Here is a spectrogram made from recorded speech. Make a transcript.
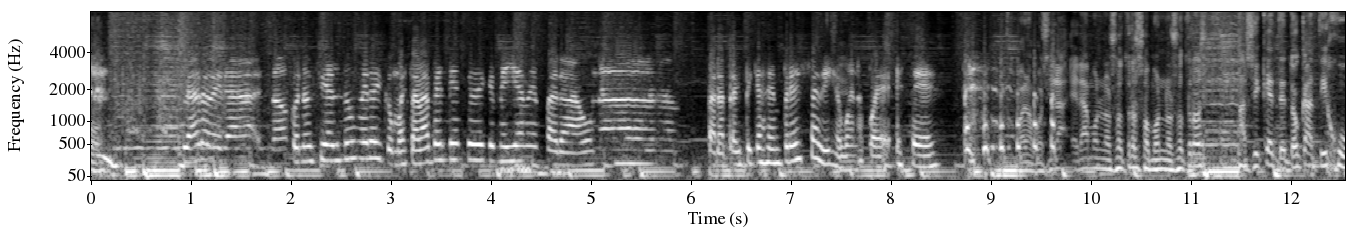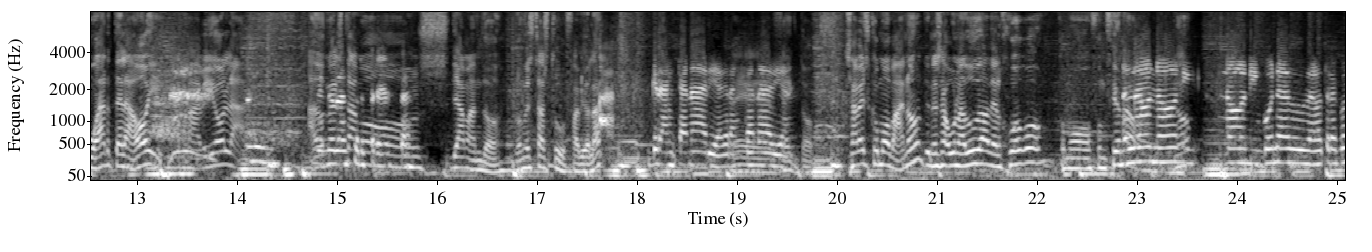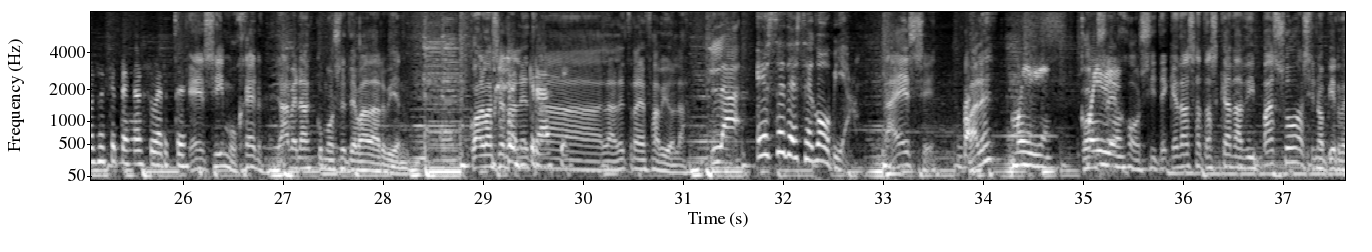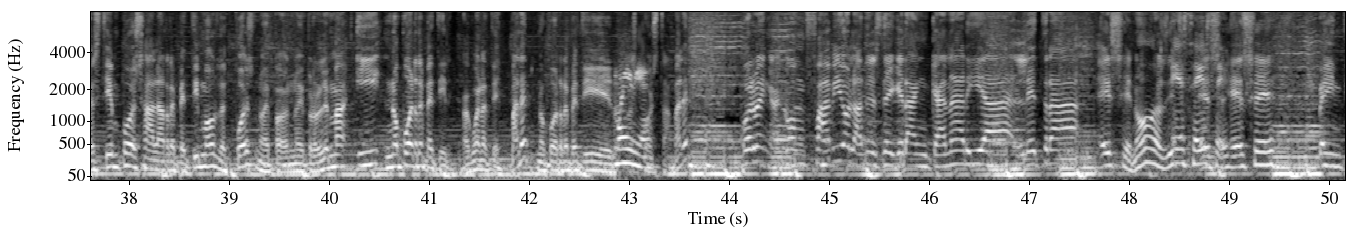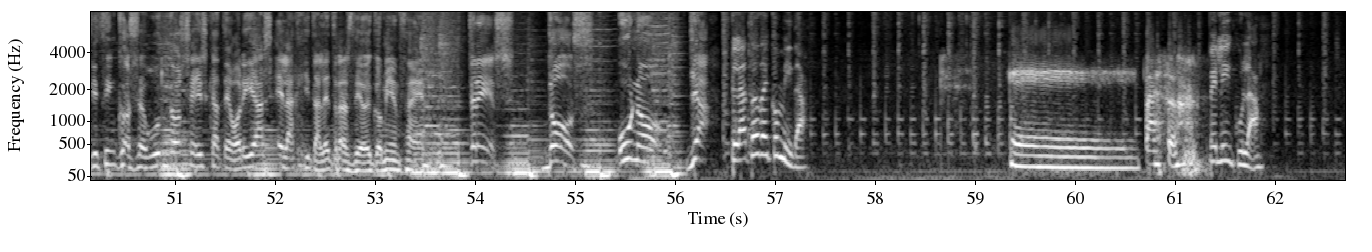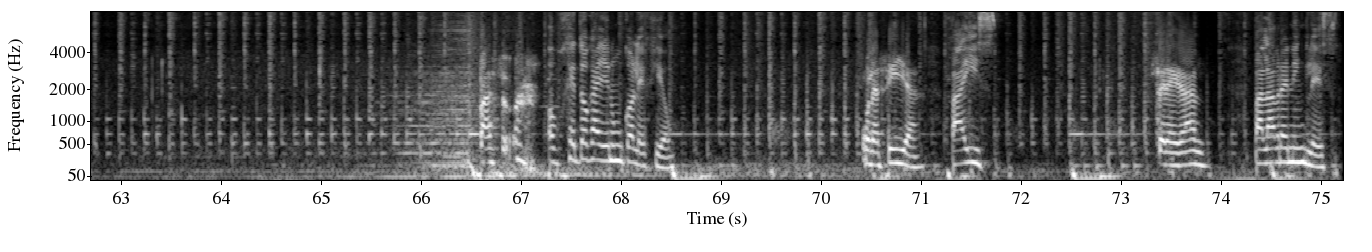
Claro, era, no conocía el número y como estaba pendiente de que me llamen para una para prácticas de empresa, dije, bueno, pues este es. Bueno, pues era- éramos nosotros, somos nosotros. Así que te toca a ti jugártela hoy, Fabiola. ¿A dónde estamos llamando? ¿Dónde estás tú, Fabiola? Gran Canaria, Gran Canaria. Perfecto. ¿Sabes cómo va, no? ¿Tienes alguna duda del juego? ¿Cómo funciona? No, no, ni- no, ninguna duda. Otra cosa es que tenga suerte. Que sí, mujer. Ya verás cómo se te va a dar bien. ¿Cuál va a ser la letra, la letra de Fabiola? La S de Segovia. La S, ¿vale? Muy bien. Muy bien. Consejo, si te quedas atascada, di paso, así no pierdes tiempo. Esa la repetimos después, no hay, no hay problema. Y no puedes repetir, acuérdate, ¿vale? No puedes repetir Muy la bien. respuesta, ¿vale? Pues venga, con Fabiola desde Gran Canaria, letra S, ¿no? ¿Has dicho? S, S. S, 25 segundos, 6 categorías. El agita letras de hoy comienza en 3, 2, 1, ya. Plato de comida. Eh, paso. Película. Paso. Objeto que hay en un colegio. Una silla. País. Senegal. Palabra en inglés.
